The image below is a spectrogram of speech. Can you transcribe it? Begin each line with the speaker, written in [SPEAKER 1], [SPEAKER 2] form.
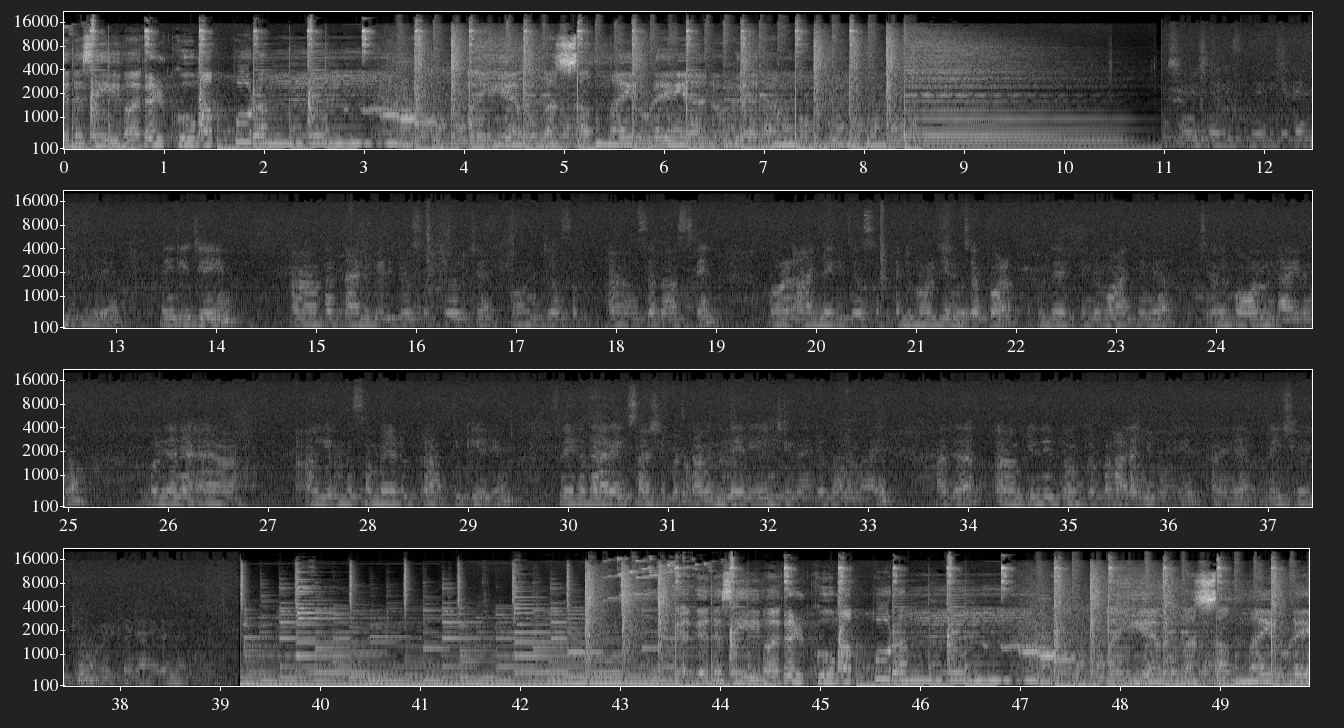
[SPEAKER 1] ഗഗനസീമകൾക്കുമപ്പുറം അയ്യമ്മ സമ്മയുടെ അനുഗ്രഹം
[SPEAKER 2] Mary Jane. ഭർത്താവിന്റെ പേര് ജോസഫ് ജോർജ്. മോൻ ജോസഫ് സെബാസ്റ്റ്യൻ. മോൾ ആൻമേരി ജോസഫ്. എന്റെ മോൾ ജനിച്ചപ്പോൾ ഹൃദയത്തിന്റെ വാൽവിന് ചെറിയ ഹോൾ ഉണ്ടായിരുന്നു. അപ്പോൾ ഞാൻ എം എസ് പ്രാർത്ഥിക്കുകയും സ്നേഹധാരയിൽ സാക്ഷ്യപ്പെടുത്താമെന്ന് നേരുകയും ചെയ്തതിന്റെ ഫലമായി അത് പിന്നീട് നോക്കിയപ്പോൾ അടഞ്ഞുപോയി. അതിന് ഈശോയ്ക്കും അമ്മയ്ക്കും ഒരായിരം നന്ദി.
[SPEAKER 1] ഗഗനസീമകൾക്കുമപ്പുറം അയ്യമ്മ സമ്മയുടെ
